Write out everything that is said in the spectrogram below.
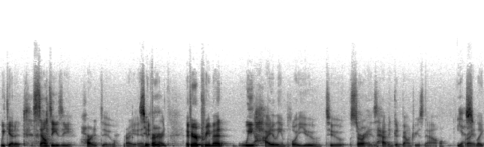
we get it. Sounds easy, hard to do, right? And Super hard. If you're a pre med, we highly employ you to start having good boundaries now. Yes. Right, like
